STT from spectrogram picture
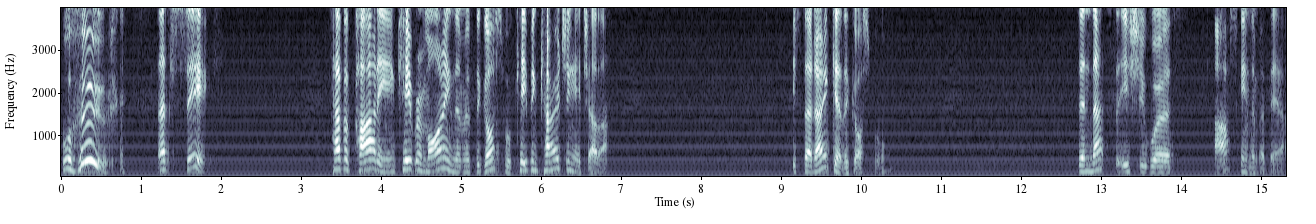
woohoo! That's sick. Have a party and keep reminding them of the gospel. Keep encouraging each other. If they don't get the gospel, then that's the issue worth asking them about,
